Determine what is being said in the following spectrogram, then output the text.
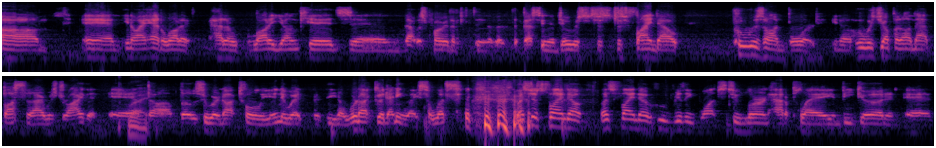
Um, and you know, I had a lot of had a lot of young kids, and that was probably the the, the best thing to do was just just find out who was on board. You know, who was jumping on that bus that I was driving, and Right. um, those who are not totally into it, you know, we're not good anyway. So let's let's just find out. Let's find out who really wants to learn how to play and be good, and, and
